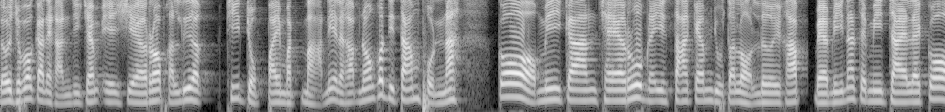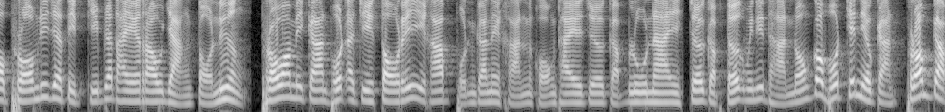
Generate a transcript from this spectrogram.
โดยเฉพาะการแข่งขันชิงแชมป์เอเชียรอบคัดเลือกที่จบไปหมาดๆนี่แหละครับน้องก็ติดตามผลนะก็มีการแชร์รูปในอินสตาแกรมอยู่ตลอดเลยครับ แบบนี้น่าจะมีใจและก็พร้อมที่จะติดทีมชาติไทยเราอย่างต่อเนื่อง เพราะว่ามีการโพสต์ IG story ครับ ผลการแข่งขันของไทยเจอกับบรูไนเจอกับเติร์กเมนิสถานน้องก็โพสต์เช่นเดียวกัน พร้อมกับ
